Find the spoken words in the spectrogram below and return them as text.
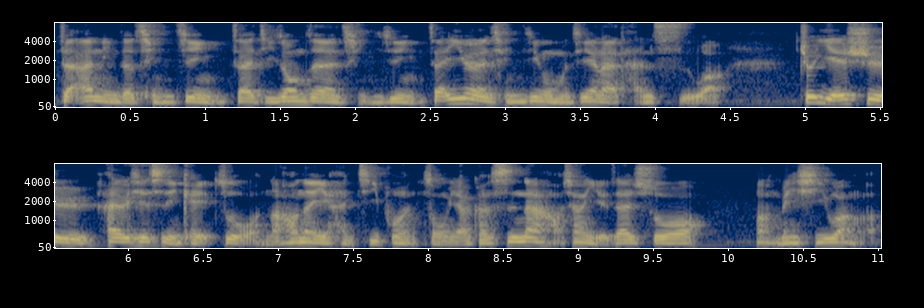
在安宁的情境，在急重症的情境，在医院的情境，我们今天来谈死亡，就也许还有一些事情可以做，然后那也很急迫、很重要。可是那好像也在说啊，没希望了。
